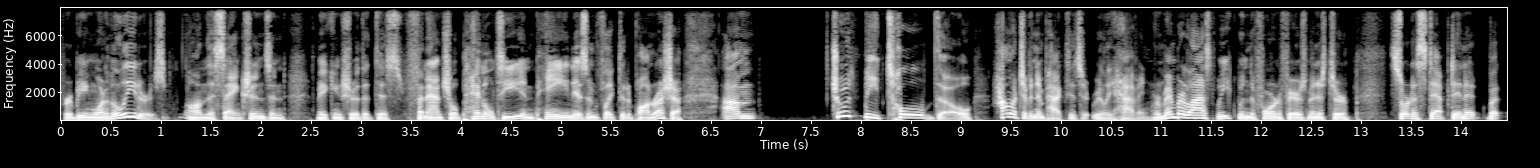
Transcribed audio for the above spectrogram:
for being one of the leaders on the sanctions and making sure that this financial penalty and pain is inflicted upon Russia. Um, Truth be told, though, how much of an impact is it really having? Remember last week when the foreign affairs minister sort of stepped in it, but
